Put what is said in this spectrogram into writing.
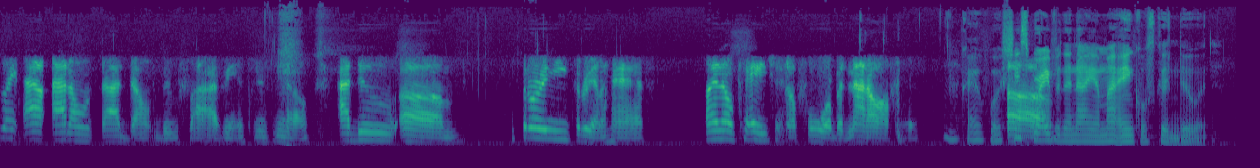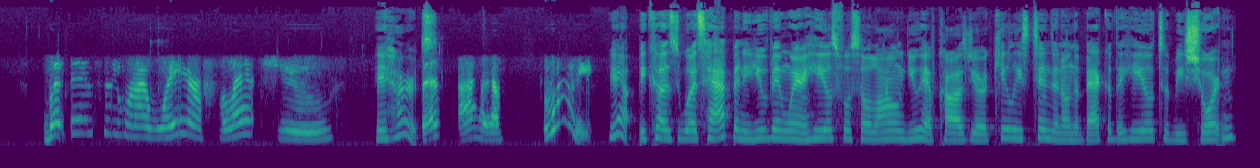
saying I, I don't I don't do five inches, no. I do um three, three and a half. An occasional four, but not often. Okay, well she's Um, braver than I am. My ankles couldn't do it. But then see when I wear flat shoes It hurts. that's I have right. Yeah, because what's happening, you've been wearing heels for so long, you have caused your Achilles tendon on the back of the heel to be shortened.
